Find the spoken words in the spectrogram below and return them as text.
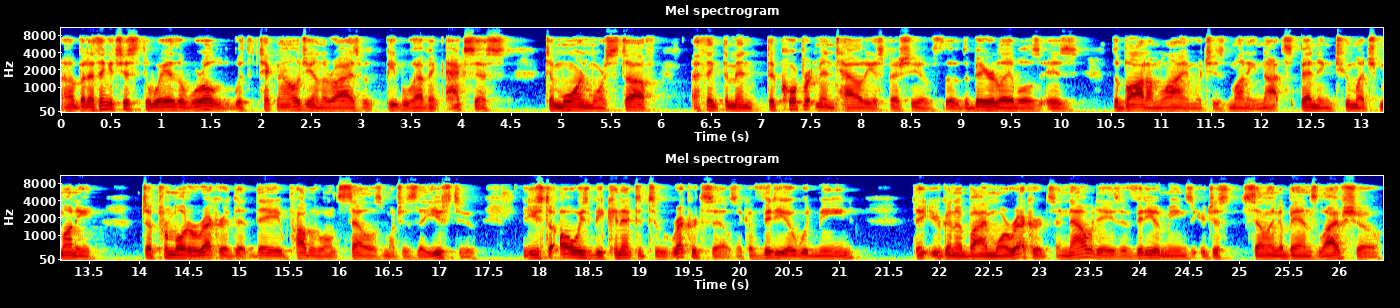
Uh, but I think it's just the way of the world with technology on the rise, with people having access to more and more stuff. I think the men, the corporate mentality, especially of the, the bigger labels, is the bottom line, which is money, not spending too much money to promote a record that they probably won't sell as much as they used to. It used to always be connected to record sales. Like a video would mean that you're going to buy more records. And nowadays, a video means that you're just selling a band's live show.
